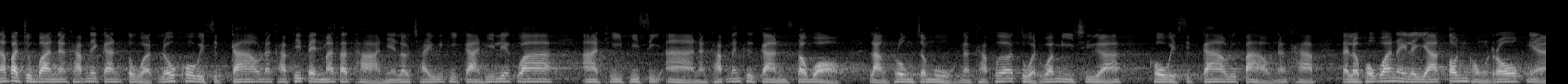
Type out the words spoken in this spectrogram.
ณปัจจุบันนะครับในการตรวจโรคโควิด -19 นะครับที่เป็นมาตรฐานเนี่ยเราใช้วิธีการที่เรียกว่า RT-PCR นะครับนั่นคือการสวอปหลังโพรงจมูกนะครับเพื่อตรวจว่ามีเชื้อโควิด -19 หรือเปล่านะครับแต่เราพบว่าในระยะต้นของโรคเนี่ย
